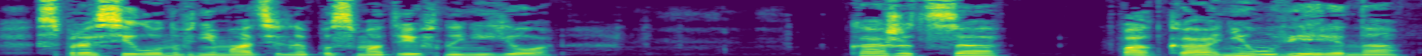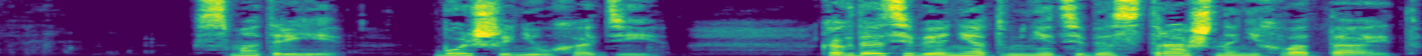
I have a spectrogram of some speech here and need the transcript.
— спросил он, внимательно посмотрев на нее. «Кажется, пока не уверена». «Смотри, больше не уходи». Когда тебя нет, мне тебя страшно не хватает.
